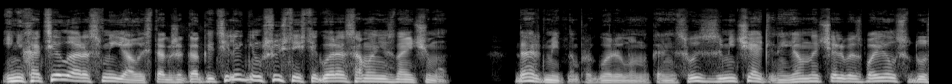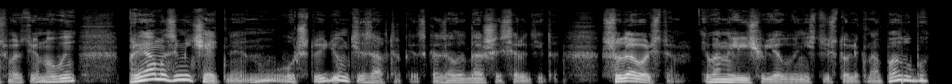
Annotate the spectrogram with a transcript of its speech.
и не хотела, а рассмеялась, так же, как и Телегин, в сущности говоря, сама не зная чему. «Дарья Дмитриевна», — проговорил он наконец, — «вы замечательная. Я вначале вас боялся до смерти, но вы прямо замечательная. Ну, вот что, идемте завтракать», — сказала Даша сердито. «С удовольствием». Иван Ильич велел вынести столик на палубу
